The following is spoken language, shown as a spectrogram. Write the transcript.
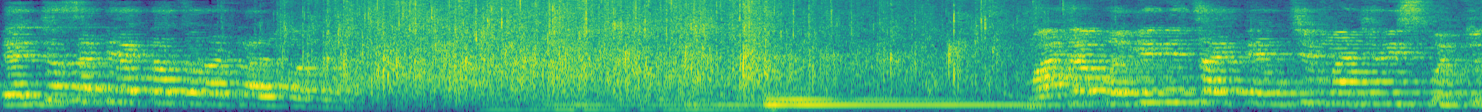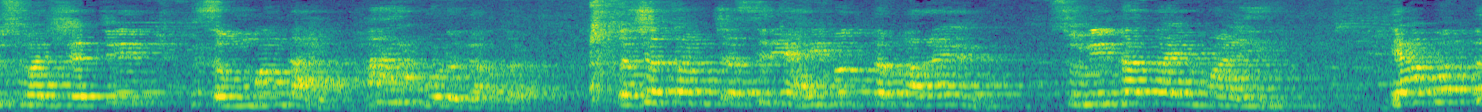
त्यांच्यासाठी आता जोरा टाळ माझ्या भगिनीचा आहे त्यांचे माझे वीस पंचवीस वर्षाचे संबंध आहे फार गोड गातात. तसंच आमच्या श्री हरिभक्त परायण सुनीताताई माळी. त्या फक्त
